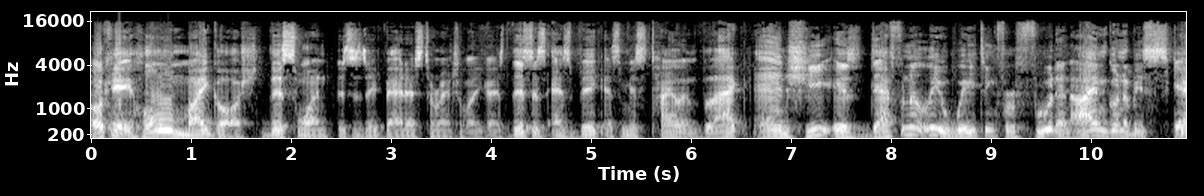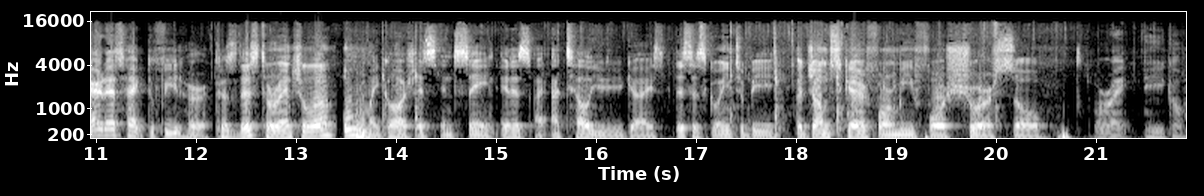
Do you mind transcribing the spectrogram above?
Okay, oh my gosh. This one. This is a badass tarantula, you guys. This is as big as Miss Thailand Black. And she is definitely waiting for food. And I'm gonna be scared as heck to feed her. Because this tarantula, oh my gosh, it's insane. It is, I, I tell you, you guys. This is going to be a jump scare for me for sure. So all right, here you go.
